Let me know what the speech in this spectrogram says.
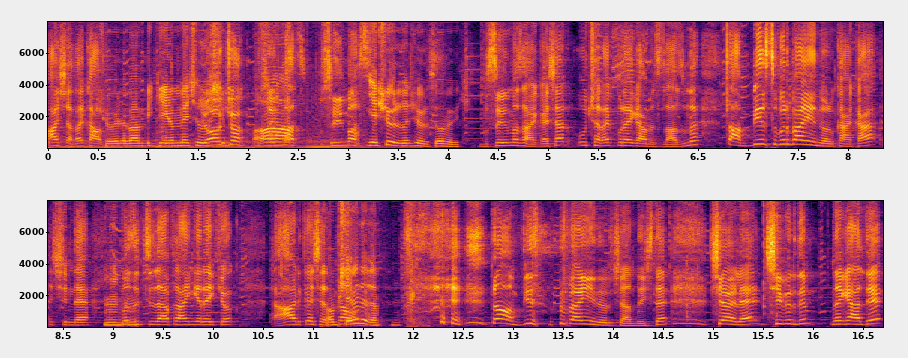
Aşağıda kaldı. Şöyle ben bir gelinmeye çalışayım. Yok yok bu Aa, sayılmaz. Bu sayılmaz. Yaşıyoruz yaşıyoruz ölmedik. Bu sayılmaz arkadaşlar. Uçarak buraya gelmesi lazımdı. Tamam 1-0 ben yeniyorum kanka. Şimdi mızıkçılar falan gerek yok. Arkadaşlar Oğlum bir tamam. şey dedim? tamam 1-0 ben yeniyorum şu anda işte. Şöyle çevirdim. Ne geldi?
